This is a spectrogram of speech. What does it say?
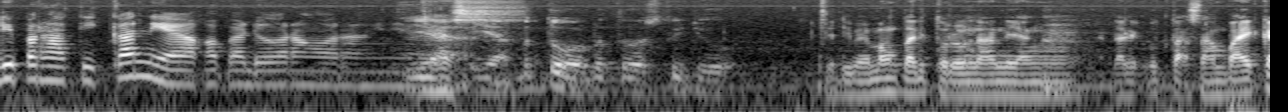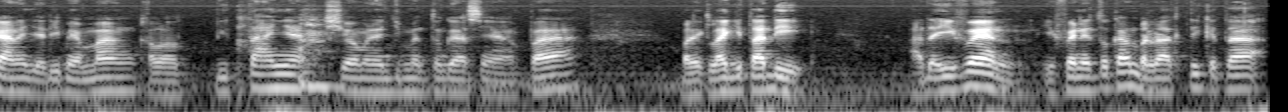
diperhatikan ya kepada orang-orangnya. Iya, Yes. iya, betul, betul, setuju. Jadi memang tadi turunan yang dari Uta sampaikan. Jadi memang kalau ditanya show manajemen tugasnya apa, balik lagi tadi ada event. Event itu kan berarti kita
